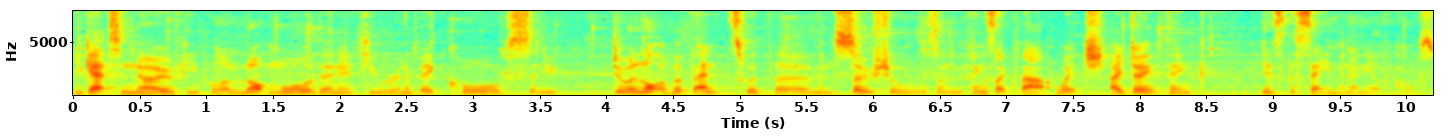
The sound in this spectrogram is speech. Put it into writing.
You get to know people a lot more than if you were in a big course and you do a lot of events with them and socials and things like that, which I don't think is the same in any other course.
